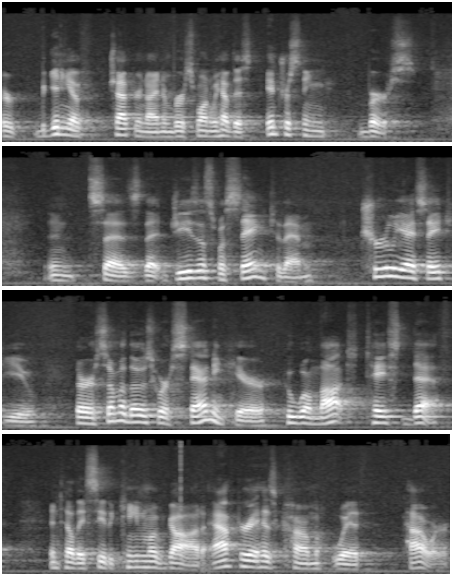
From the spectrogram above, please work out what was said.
or beginning of chapter 9 and verse 1, we have this interesting verse. And says that Jesus was saying to them, Truly I say to you, there are some of those who are standing here who will not taste death until they see the kingdom of God after it has come with power.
